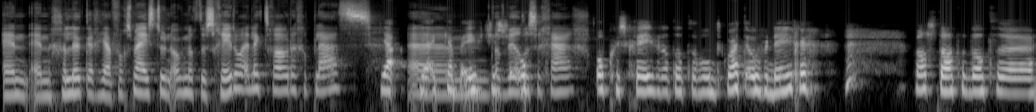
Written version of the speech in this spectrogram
en, en gelukkig, ja, volgens mij is toen ook nog de schedelelektrode geplaatst. Ja, ja ik heb ehm, eventjes dat wilden ze graag. opgeschreven dat dat rond kwart over negen was dat, dat, uh,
